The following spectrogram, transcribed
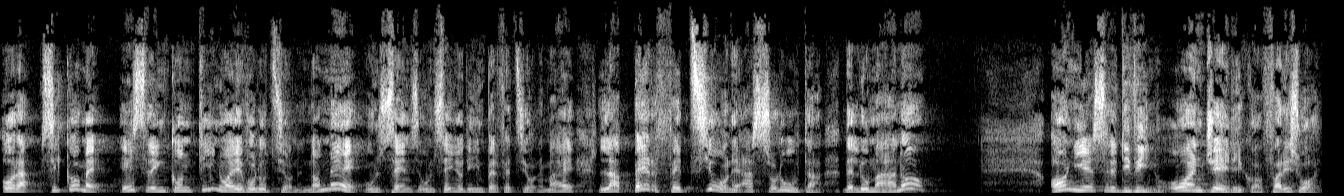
Ora, siccome essere in continua evoluzione non è un, senso, un, segno di imperfezione, ma è la perfezione assoluta dell'umano, ogni essere divino o angelico, affari suoi,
